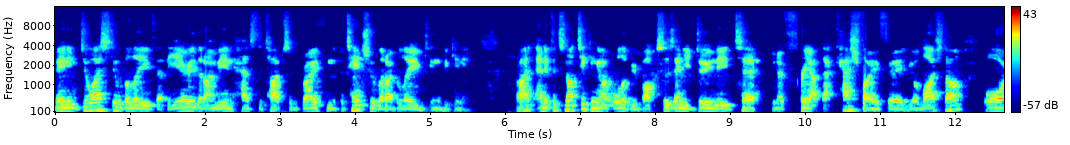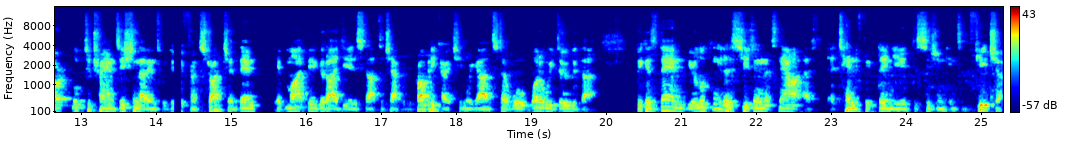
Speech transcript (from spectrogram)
Meaning, do I still believe that the area that I'm in has the types of growth and the potential that I believed in the beginning? Right? And if it's not ticking all of your boxes and you do need to, you know, free up that cash flow for your lifestyle or look to transition that into a different structure, then it might be a good idea to start to chat with your property coach in regards to, well, what do we do with that? Because then you're looking at a decision that's now a, a 10 to 15 year decision into the future,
